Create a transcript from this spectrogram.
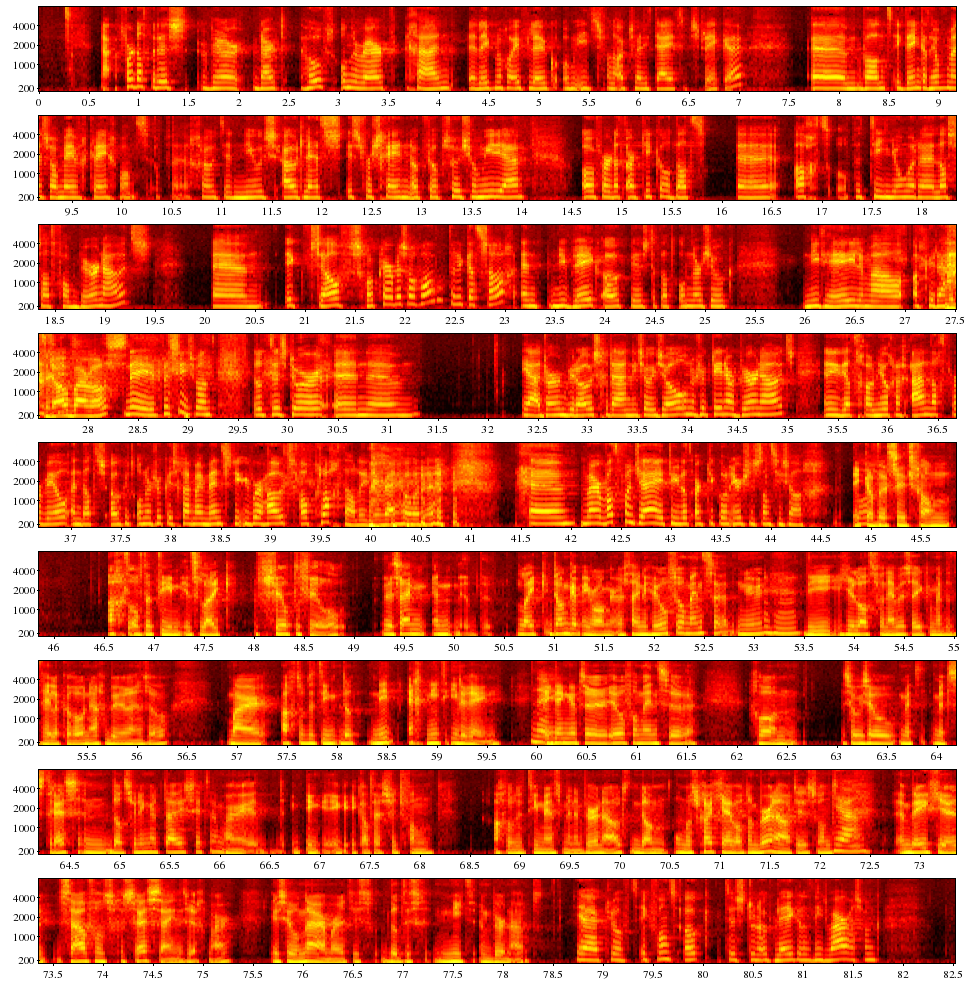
Nou, voordat we dus weer naar het hoofdonderwerp gaan... eh, leek het me nog wel even leuk om iets van de actualiteit te bespreken. Ehm, want ik denk dat heel veel mensen wel mee hebben gekregen... want op de grote nieuwsoutlets is het verschenen... ook veel op social media... over dat artikel dat eh acht op de tien jongeren last had van burn-outs. Ehm, ik zelf schrok daar best wel van toen ik dat zag. En nu bleek ook dus dat dat onderzoek niet helemaal accuraat is. Betrouwbaar was. Nee, precies. Want dat dus door een, ehm, ja, door een bureau is gedaan die sowieso onderzoek deed naar burn-outs. En die dat gewoon heel graag aandacht voor wil. En dat is ook het onderzoek is gedaan bij mensen die überhaupt al klachten hadden die erbij horen. Ehm, maar wat vond jij toen je dat artikel in eerste instantie zag? Ik had echt zoiets van... Acht of de tien is like veel te veel. Er zijn, een, like, don't get me wrong, er zijn heel veel mensen nu Mhm. die hier last van hebben. Zeker met het hele corona gebeuren en zo. Maar acht op de tien, dat niet, echt niet iedereen. Nee. Ik denk dat er heel veel mensen gewoon sowieso met, met stress en dat soort dingen thuis zitten. Maar ik, denk, ik, ik had echt zoiets van acht op de tien mensen met een burn-out. Dan onderschat jij wat een burn-out is. Want Ja, een beetje s'avonds gestrest zijn, zeg maar, is heel naar. Maar het is, dat is niet een burn-out. ja, klopt. Ik vond ook, dus toen ook bleek dat het niet waar was, vond ik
